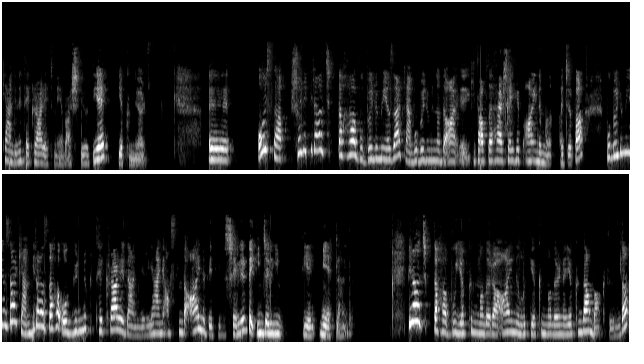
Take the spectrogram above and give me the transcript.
kendini tekrar etmeye başlıyor diye yakınıyoruz. Ee, Oysa şöyle birazcık daha bu bölümü yazarken, bu bölümün adı e, kitapta her şey hep aynı mı acaba? Bu bölümü yazarken biraz daha o günlük tekrar edenleri yani aslında aynı dediğimiz şeyleri de inceleyeyim diye niyetlendim. Birazcık daha bu yakınmalara, aynılık yakınmalarına yakından baktığımda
